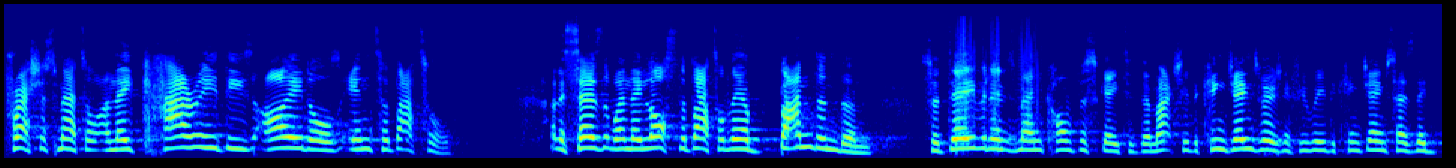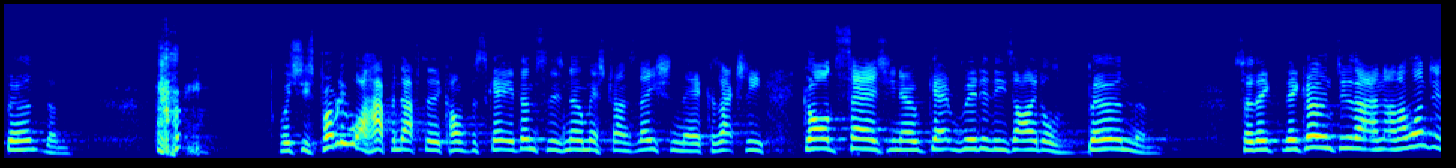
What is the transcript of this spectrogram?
precious metal. And they carried these idols into battle. And it says that when they lost the battle, they abandoned them. So David and his men confiscated them. Actually, the King James Version, if you read the King James, says they burnt them. which is probably what happened after they confiscated them. So there's no mistranslation there because actually God says, you know, get rid of these idols, burn them. So they, they go and do that. And, and I, want you,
